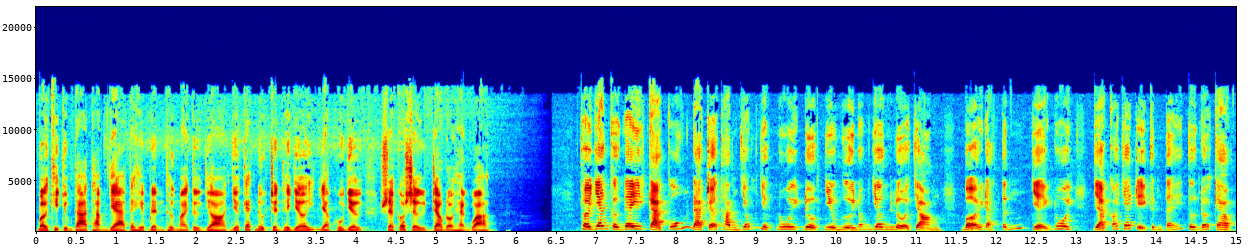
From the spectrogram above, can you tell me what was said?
bởi khi chúng ta tham gia các hiệp định thương mại tự do với các nước trên thế giới và khu vực sẽ có sự trao đổi hàng hóa. Thời gian gần đây, cà cuốn đã trở thành giống vật nuôi được nhiều người nông dân lựa chọn bởi đặc tính dễ nuôi và có giá trị kinh tế tương đối cao.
